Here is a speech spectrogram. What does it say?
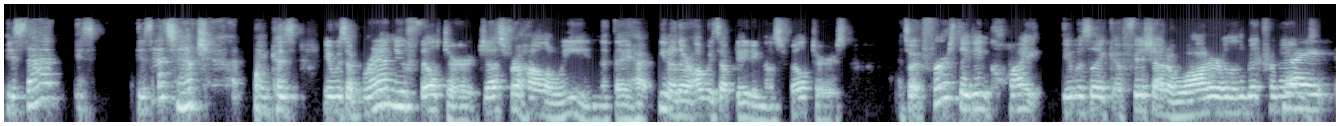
is that, is, is that Snapchat? Because it was a brand new filter just for Halloween that they had, you know, they're always updating those filters. And so at first they didn't quite, it was like a fish out of water a little bit for them. Right.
